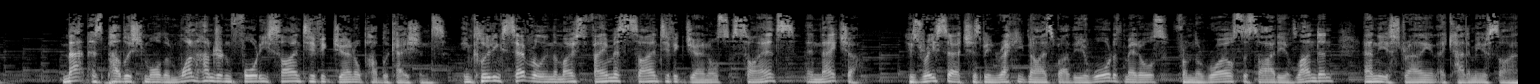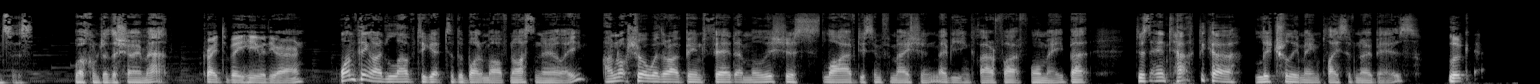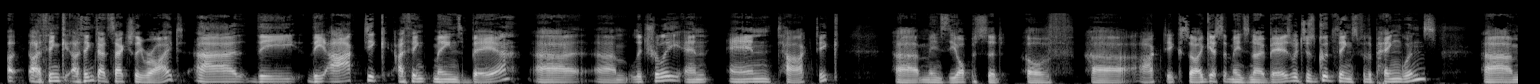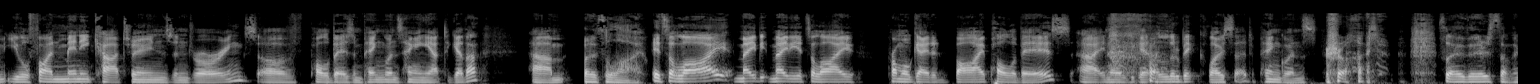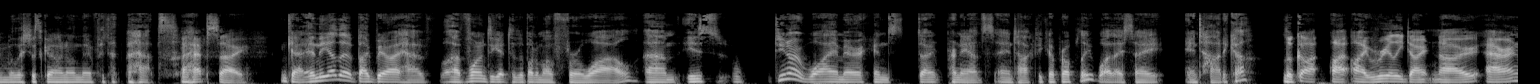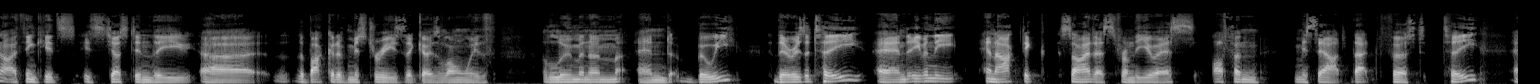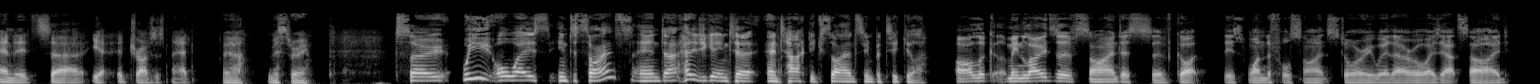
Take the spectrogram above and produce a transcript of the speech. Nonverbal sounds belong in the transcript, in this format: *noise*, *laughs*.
Matt has published more than 140 scientific journal publications, including several in the most famous scientific journals Science and Nature. His research has been recognised by the award of medals from the Royal Society of London and the Australian Academy of Sciences. Welcome to the show, Matt. Great to be here with you, Aaron. One thing I'd love to get to the bottom of nice and early. I'm not sure whether I've been fed a malicious lie of disinformation. Maybe you can clarify it for me. But does Antarctica literally mean place of no bears? Look, I think I think that's actually right. Uh, the the Arctic I think means bear, uh, um, literally, and Antarctic uh, means the opposite of uh, Arctic. So I guess it means no bears, which is good things for the penguins. Um, you will find many cartoons and drawings of polar bears and penguins hanging out together. Um, but it's a lie. It's a lie. Maybe maybe it's a lie promulgated by polar bears uh, in order to get a little bit closer to penguins. *laughs* Right. So there is something malicious going on there, perhaps. Perhaps so. Okay. And the other bugbear I have, I've wanted to get to the bottom of for a while, um, is do you know why Americans don't pronounce Antarctica properly? Why they say Antarctica? Look, I, I, really don't know, Aaron. I think it's it's just in the uh, the bucket of mysteries that goes along with aluminum and buoy. There is a T, and even the Antarctic scientists from the US often miss out that first T, and it's uh, yeah, it drives us mad. Yeah, mystery. So, were you always into science? And uh, how did you get into Antarctic science in particular? Oh, look, I mean, loads of scientists have got this wonderful science story where they're always outside,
